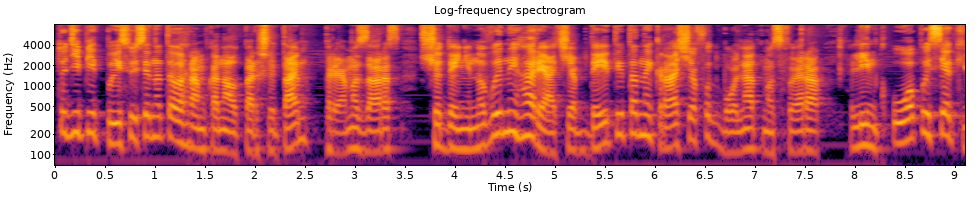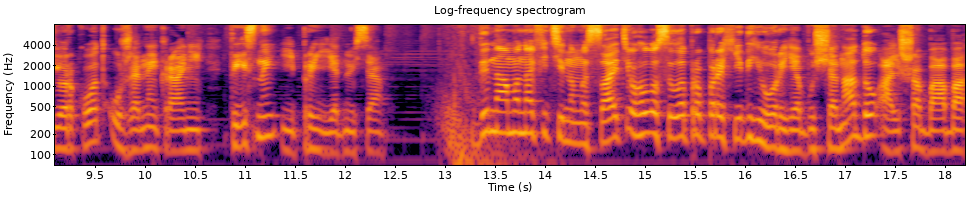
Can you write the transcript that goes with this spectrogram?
Тоді підписуйся на телеграм-канал Перший Тайм прямо зараз. Щоденні новини, гарячі апдейти та найкраща футбольна атмосфера. Лінк у описі, QR-код уже на екрані. Тисни і приєднуйся. Динамо на офіційному сайті оголосила про перехід Георгія Бущана до Аль-Шабаба.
